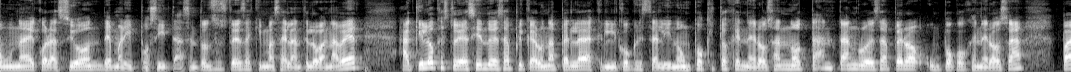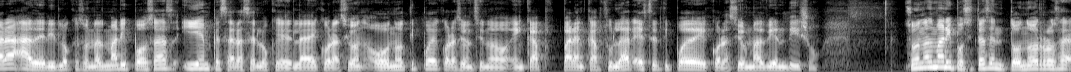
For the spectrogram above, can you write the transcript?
una decoración de maripositas. Entonces ustedes aquí más adelante lo van a ver. Aquí lo que estoy haciendo es aplicar una perla de acrílico cristalino un poquito generosa no tan tan gruesa pero un poco generosa para adherir lo que son las mariposas y empezar a hacer lo que es la decoración o no tipo de decoración sino para encapsular este tipo de decoración más bien dicho son unas maripositas en tono rosa,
